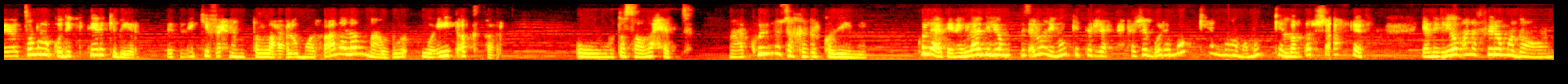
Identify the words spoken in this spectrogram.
آه، تناقض كثير كبير بين كيف إحنا بنطلع على الأمور. فأنا لما وعيت أكثر وتصالحت مع كل نسخ القديمه كلها يعني أولادي اليوم بيسألوني ممكن ترجع تحجب؟ بقول ممكن ماما ممكن بقدرش أعرف. يعني اليوم أنا في رمضان.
